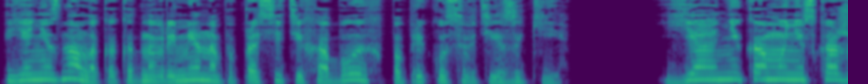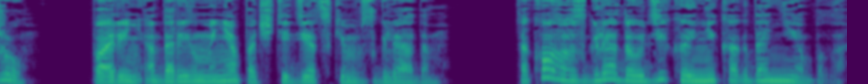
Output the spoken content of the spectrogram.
Я не знала, как одновременно попросить их обоих поприкусывать языки. «Я никому не скажу», — парень одарил меня почти детским взглядом. Такого взгляда у Дикой никогда не было,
